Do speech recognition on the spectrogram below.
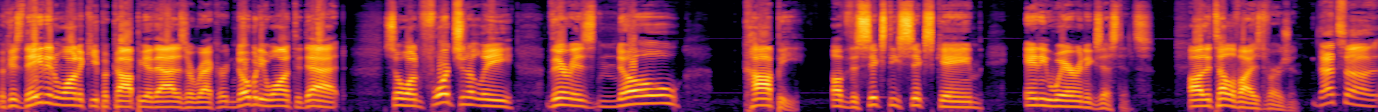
because they didn't want to keep a copy of that as a record. Nobody wanted that. So unfortunately, there is no copy of the 66 game anywhere in existence. Uh, the televised version. That's uh,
